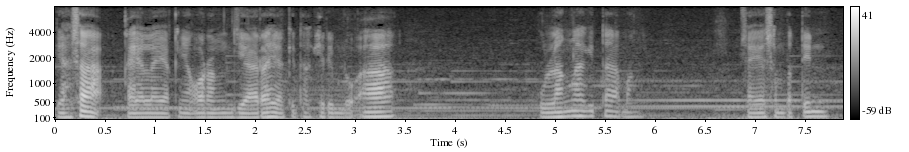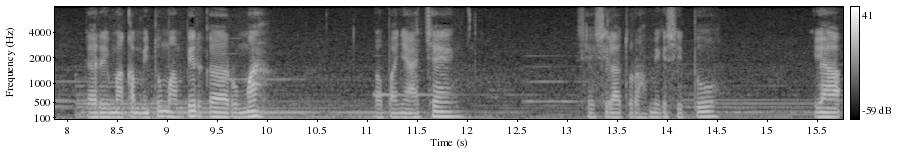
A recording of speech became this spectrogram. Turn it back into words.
biasa. Kayak layaknya orang ziarah ya kita kirim doa. Pulanglah kita mang. Saya sempetin dari makam itu mampir ke rumah bapaknya Aceng. Saya silaturahmi ke situ. Ya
